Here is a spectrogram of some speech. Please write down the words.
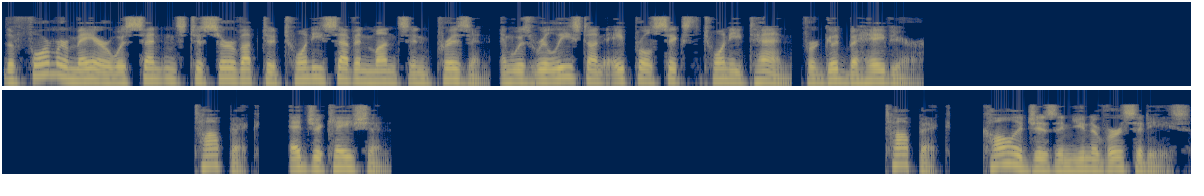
The former mayor was sentenced to serve up to 27 months in prison, and was released on April 6, 2010, for good behavior. Education Colleges and universities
